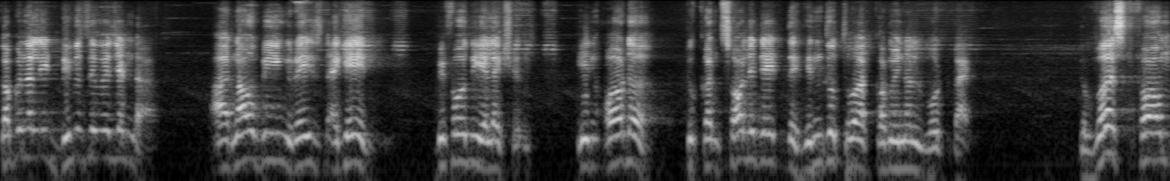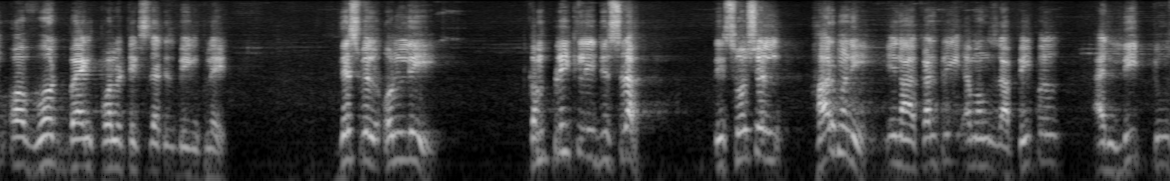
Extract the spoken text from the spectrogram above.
communally divisive agenda are now being raised again before the elections in order to consolidate the Hindutva communal vote bank. The worst form of vote bank politics that is being played. This will only completely disrupt the social harmony in our country amongst our people and lead to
